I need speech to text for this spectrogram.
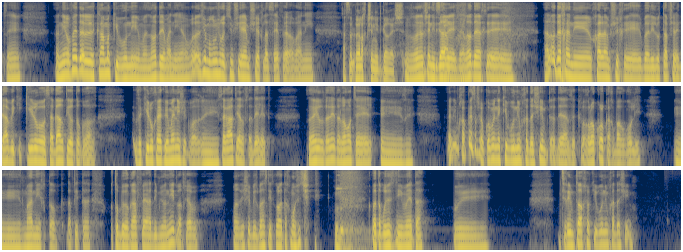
אני עובד על כמה כיוונים, אני לא יודע אם אני... אנשים אומרים שרוצים שיהיה המשך לספר, אבל אני... אספר לך כשנתגרש. כשנתגרש, אני לא יודע איך... אני לא יודע איך אני אוכל להמשיך בעלילותיו של גבי, כי כאילו סגרתי אותו כבר. זה כאילו חלק ממני שכבר סגרתי עליו את הדלת. ראינו את הדלת, אני לא רוצה... אה, זה. אני מחפש עכשיו כל מיני כיוונים חדשים, אתה יודע, זה כבר לא כל כך ברור לי אה, מה אני אכתוב. כתבתי את האוטוביוגרפיה הדמיונית, ועכשיו מרגיש שבזבזתי את כל התחמושת שלי. כל התחמושת שלי מתה. ו... צריך למצוא עכשיו כיוונים חדשים.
